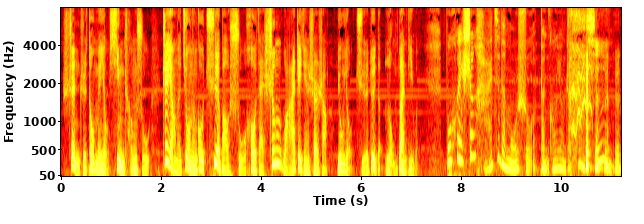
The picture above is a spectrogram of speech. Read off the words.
甚至都没有性成熟，这样呢就能够确保鼠后在生娃这件事上拥有绝对的垄断地位。不会生孩子的母鼠，本宫用着放心。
